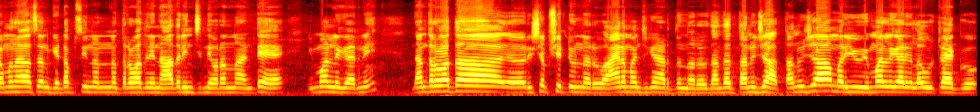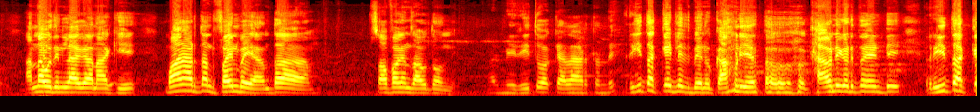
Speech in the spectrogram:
కమల్ హాసన్ గెటప్ సీన్ అన్న తర్వాత నేను ఆదరించింది ఎవరన్నా అంటే ఇమ్మాల్ గారిని. దాని తర్వాత రిషబ్ శెట్టి ఉన్నారు ఆయన మంచిగా ఆడుతున్నారు. దాని తర్వాత తనుజ తనుజ మరియు ఇమ్మాల్ గారి లవ్ ట్రాక్ అన్న వదినలాగా నాకు బాగానే ఆడుతాను ఫైన్ భయ్య అంతా సాఫాగా సాగుతోంది. మరి మీ రీతు అక్క ఎలా ఆడుతుంది? రీత అక్కట్లేదు బే నువ్వు కామెడీ చేస్తావు. కామెడీ కడుతావు ఏంటి? రీత అక్క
